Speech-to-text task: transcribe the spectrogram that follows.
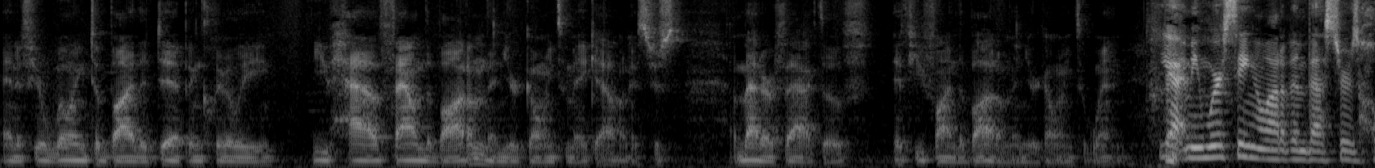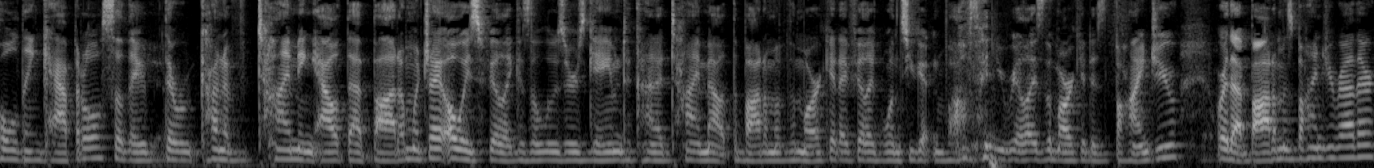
and if you're willing to buy the dip and clearly you have found the bottom then you're going to make out and it's just a matter of fact of if you find the bottom then you're going to win Yeah, I mean, we're seeing a lot of investors holding capital, so they Yeah. they're kind of timing out that bottom, which I always feel like is a loser's game to kind of time out the bottom of the market. I feel like once you get involved, then you realize the market is behind you, or that bottom is behind you rather.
